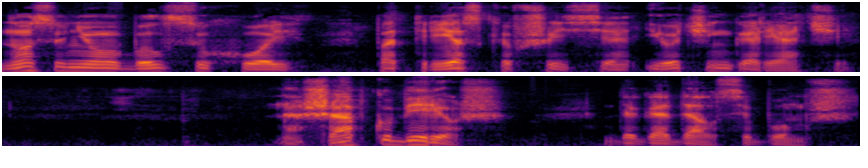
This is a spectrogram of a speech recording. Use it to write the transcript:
Нос у него был сухой, потрескавшийся и очень горячий. На шапку берешь, догадался бомж.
